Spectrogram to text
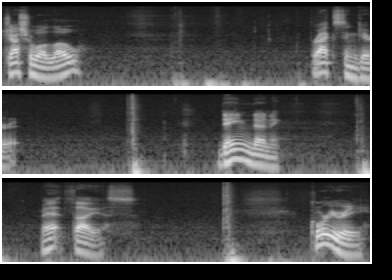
Joshua Lowe, Braxton Garrett, Dane Dunning, Matt Thaiss, Corey Ray,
